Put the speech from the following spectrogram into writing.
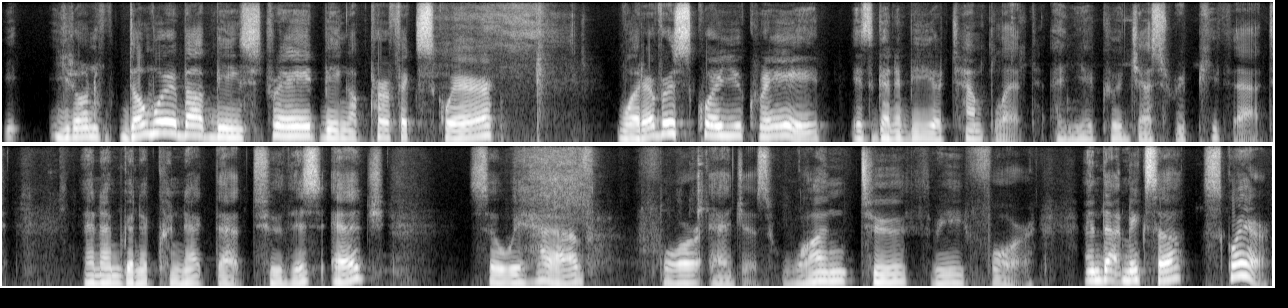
you don't don't worry about being straight, being a perfect square. Whatever square you create is going to be your template, and you could just repeat that. And I'm going to connect that to this edge. So we have four edges. One, two, three, four. And that makes a square.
